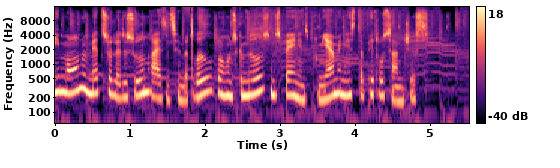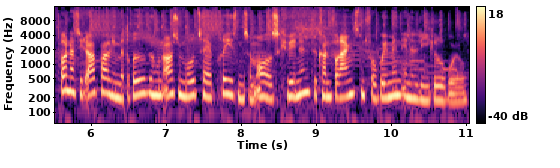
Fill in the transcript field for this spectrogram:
I morgen vil Metzola desuden rejse til Madrid, hvor hun skal mødes med Spaniens premierminister Pedro Sanchez. Under sit ophold i Madrid vil hun også modtage prisen som årets kvinde ved konferencen for Women in a Legal World.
